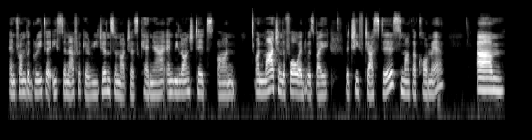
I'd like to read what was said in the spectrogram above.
and from the greater Eastern Africa region, so not just Kenya. And we launched it on on March, and the forward was by the Chief Justice Martha Koome. Um,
